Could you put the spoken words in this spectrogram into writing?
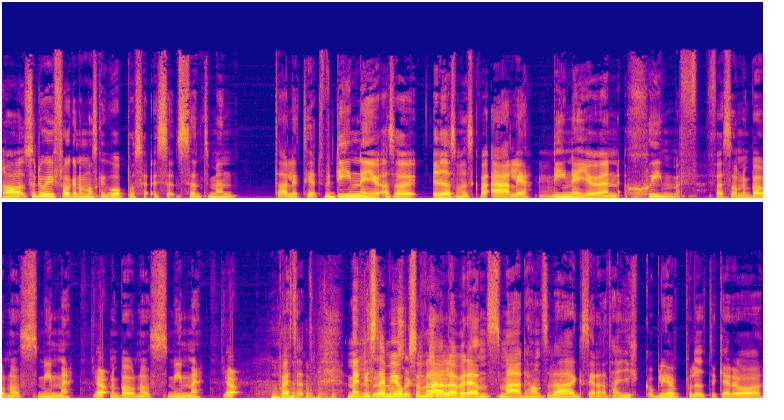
Ja så då är ju frågan om man ska gå på se- se- sentimentalitet. För din är ju, alltså Elias om vi ska vara ärliga, din är ju en skymf för Sonny Bonos minne. Ja. Sonny Bonos minne. Ja. På ett sätt. Men det Det stämmer ju också väl överens med hans väg sen att han gick och blev politiker och,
